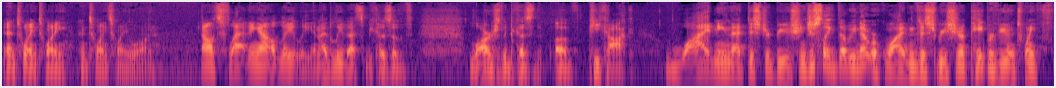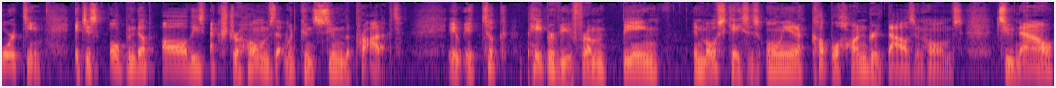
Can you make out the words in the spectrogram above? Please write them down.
and 2020 and 2021. Now it's flattening out lately, and I believe that's because of largely because of Peacock widening that distribution, just like W Network widened the distribution of pay per view in 2014. It just opened up all these extra homes that would consume the product. It, it took pay per view from being, in most cases, only in a couple hundred thousand homes to now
